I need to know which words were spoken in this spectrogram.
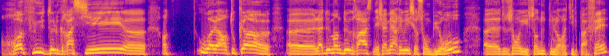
refuse de le gracier. Euh, ou alors en tout cas euh, euh, la demande de grâce n'est jamais arrivée sur son bureau, euh, de toute façon sans doute ne l'aurait-il pas fait,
